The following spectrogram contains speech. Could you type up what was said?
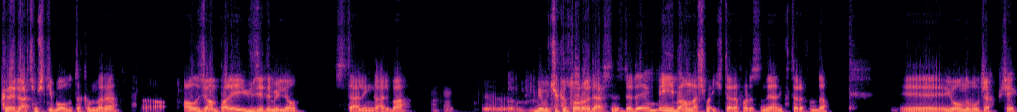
kredi açmış gibi oldu takımlara. Alacağım parayı 107 milyon sterlin galiba. Hı hı. Ee, Bir buçuk yıl sonra ödersiniz dedi. İyi bir anlaşma iki taraf arasında yani iki tarafında e, yolunu bulacak bir şey.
